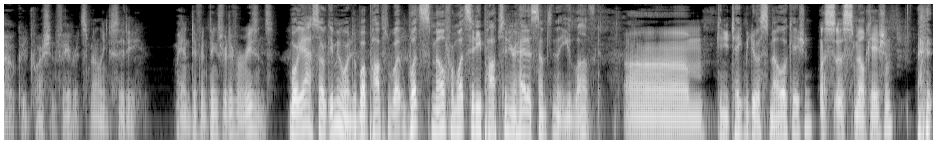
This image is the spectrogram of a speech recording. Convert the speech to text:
Oh, good question. Favorite smelling city. Man, different things for different reasons. Well, yeah. So give me one. What pops? What what smell from what city pops in your head as something that you loved? Um, Can you take me to a smell location? a, s- a smellcation.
